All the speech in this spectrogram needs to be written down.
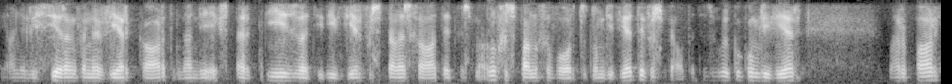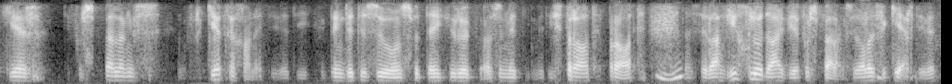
die analisering van 'n weerkaart en dan die ekspertise wat hierdie weervoorspellers gehad het, is maar ingespan geword tot om die weer te voorspel. Dit is ook hoekom die weer maar 'n paar keer die voorspellings verkeerd gegaan het. Jy weet, die, ek dink dit is hoe ons baie keer ook as ons met met die straat praat, mm -hmm. dan sê hulle, "Wie glo daai weer voorspellings?" So alles verkeerd, jy weet.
